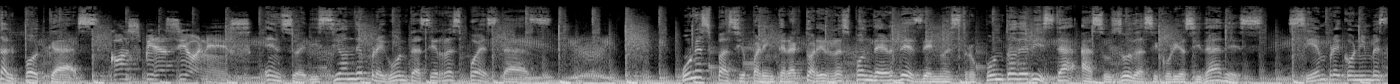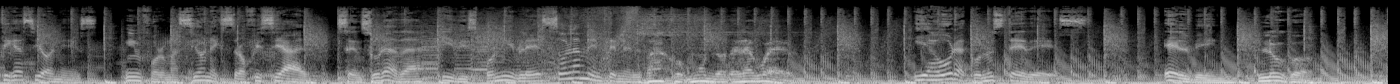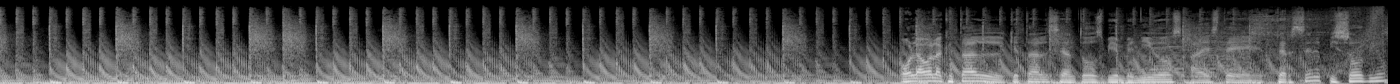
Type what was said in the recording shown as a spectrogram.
Bienvenidos al podcast Conspiraciones, en su edición de preguntas y respuestas. Un espacio para interactuar y responder desde nuestro punto de vista a sus dudas y curiosidades, siempre con investigaciones, información extraoficial, censurada y disponible solamente en el bajo mundo de la web. Y ahora con ustedes, Elvin Lugo. Hola, hola, ¿qué tal? ¿Qué tal? Sean todos bienvenidos a este tercer episodio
